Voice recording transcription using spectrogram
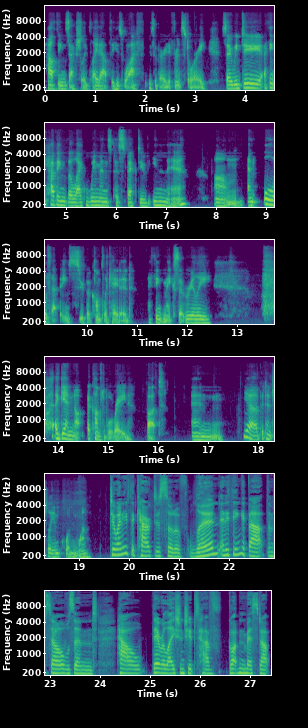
How things actually played out for his wife is a very different story. So we do, I think, having the like women's perspective in there, um, and all of that being super complicated, I think makes it really, again, not a comfortable read, but and yeah, a potentially important one. Do any of the characters sort of learn anything about themselves and how their relationships have gotten messed up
